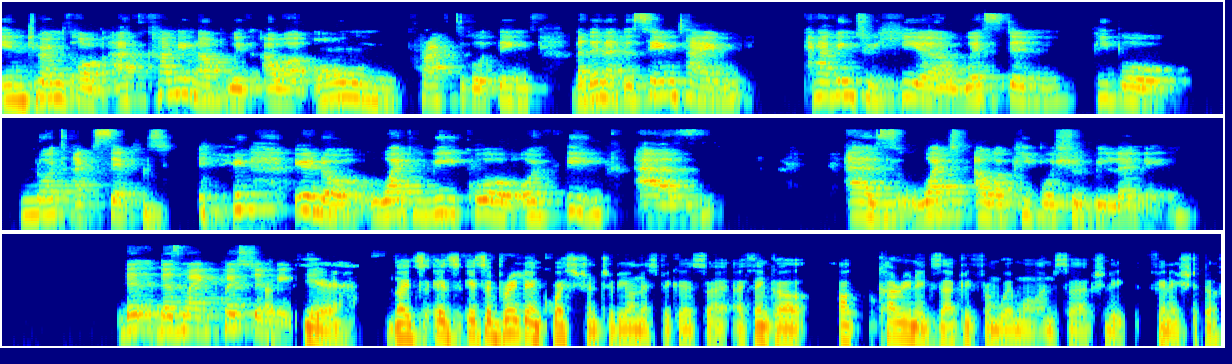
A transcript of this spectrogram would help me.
in terms of us coming up with our own practical things, but then at the same time, having to hear Western people not accept, mm. you know, what we call or think as as what our people should be learning. Does, does my question uh, make sense? Yeah, it's it's it's a brilliant question to be honest, because I, I think I'll I'll carry on exactly from where Mwansa actually finished off.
